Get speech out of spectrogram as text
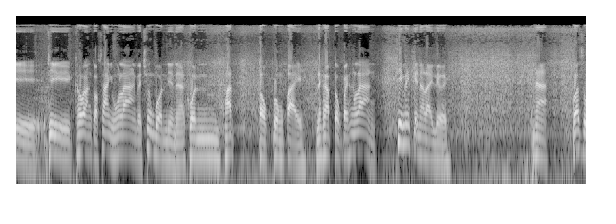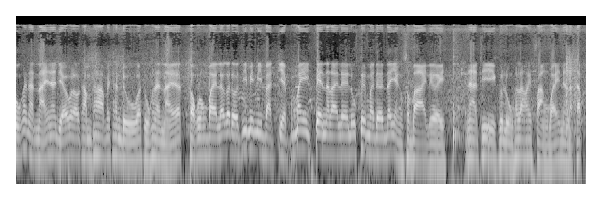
ที่เขากำลังก่อสร้างอยู่ข้างล่าง แต่ช่วงบนเนี่ยนะคนพัดตกลงไปนะครับ ตกไปข้างล่างที่ไม่เป็นอะไรเลยนะ ว่าสูงขนาดไหนนะ เดี๋ยวเราทำภาพให้ท่านดูว่าสูงขนาดไหนแล้วตกลงไปแล้วก็โดยที่ไม่มีบาดเจ็บไม่เป็นอะไรเลยลุกขึ้นมาเดินได้อย่างสบายเลยนะที่คุณลุงเขาเล่าให้ฟังไว้นั่นแหละครับ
